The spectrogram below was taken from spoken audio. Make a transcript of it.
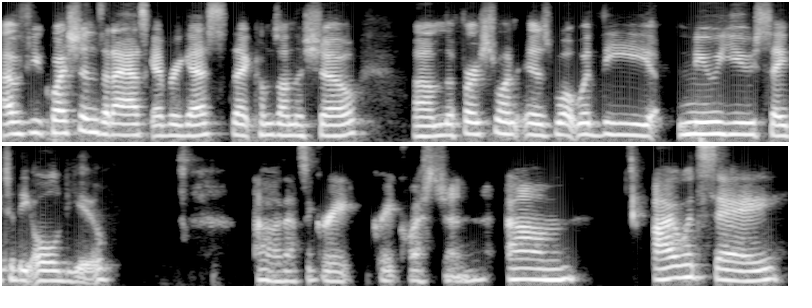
I have a few questions that I ask every guest that comes on the show. Um, the first one is What would the new you say to the old you? Oh, that's a great, great question. Um, I would say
